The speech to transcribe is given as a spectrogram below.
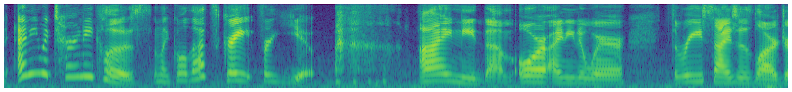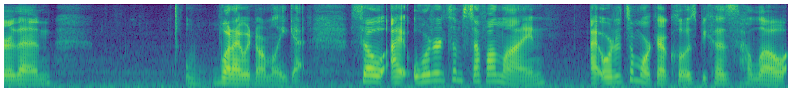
bought any maternity clothes. I'm like, well, that's great for you. I need them, or I need to wear three sizes larger than what I would normally get. So I ordered some stuff online. I ordered some workout clothes because, hello,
